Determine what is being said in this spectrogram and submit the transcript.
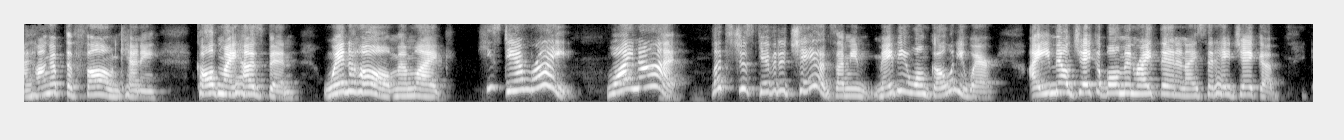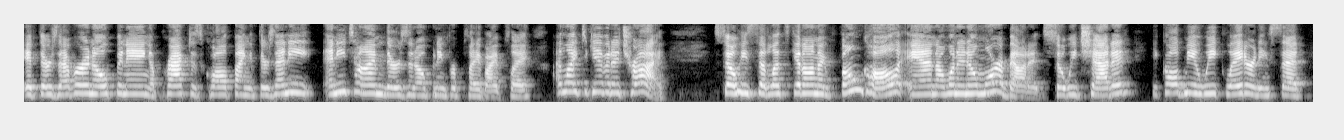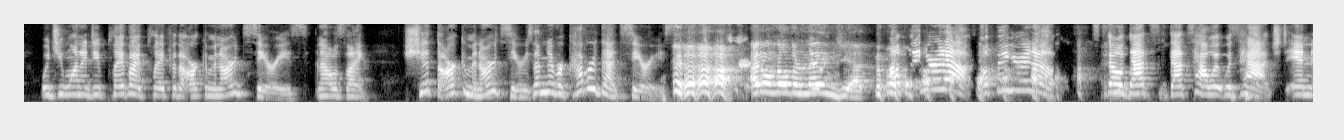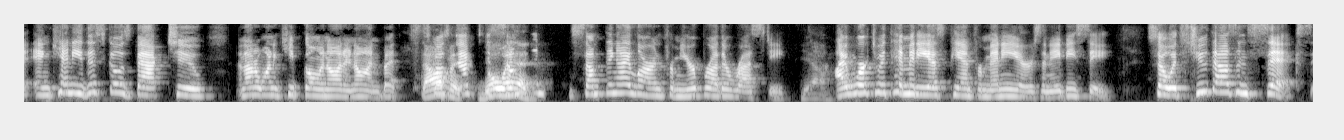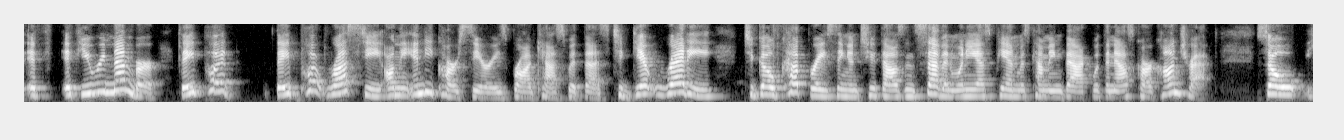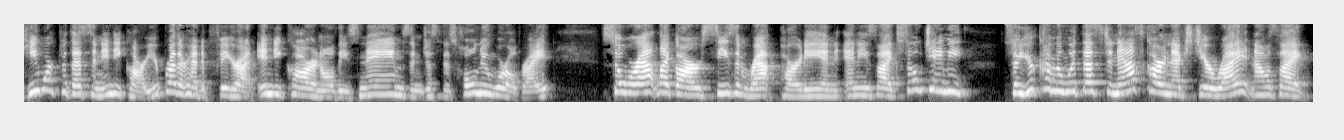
I hung up the phone, Kenny, called my husband, went home. I'm like, he's damn right. Why not? Let's just give it a chance. I mean, maybe it won't go anywhere. I emailed Jacob Ullman right then and I said, Hey, Jacob, if there's ever an opening, a practice qualifying, if there's any anytime there's an opening for play by play, I'd like to give it a try. So he said, Let's get on a phone call and I want to know more about it. So we chatted. He called me a week later and he said, Would you want to do play by play for the ARCA Menards series? And I was like, Shit, the ARCA Menards series. I've never covered that series. I don't know their names yet. I'll figure it out. I'll figure it out. So that's that's how it was hatched. And and Kenny, this goes back to, and I don't want to keep going on and on, but Stop this goes it. back to Go something, ahead. something I learned from your brother Rusty. Yeah. I worked with him at ESPN for many years in ABC. So it's 2006. If if you remember, they put they put Rusty on the IndyCar series broadcast with us to get ready to go cup racing in 2007 when ESPN was coming back with the NASCAR contract. So he worked with us in IndyCar. Your brother had to figure out IndyCar and all these names and just this whole new world, right? So we're at like our season wrap party, and and he's like, "So Jamie, so you're coming with us to NASCAR next year, right?" And I was like,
